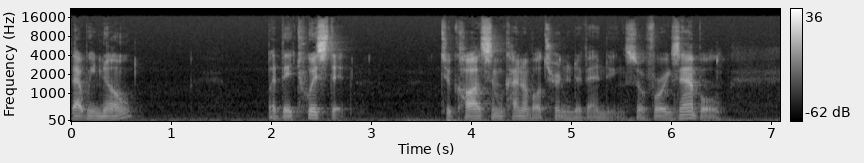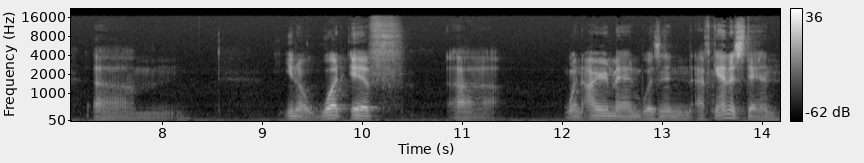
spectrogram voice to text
that we know, but they twist it to cause some kind of alternative ending. So, for example, um, you know, what if uh, when Iron Man was in Afghanistan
